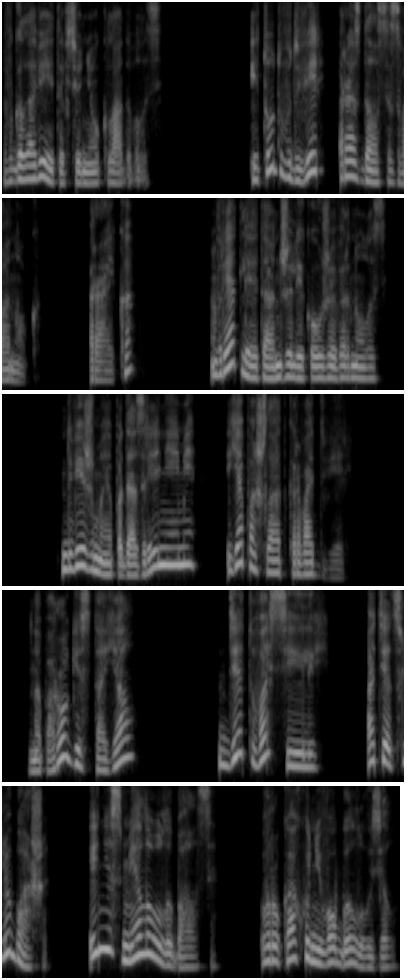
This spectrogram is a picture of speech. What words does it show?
В голове это все не укладывалось. И тут в дверь раздался звонок. Райка? Вряд ли эта Анжелика уже вернулась. Движимая подозрениями, я пошла открывать дверь. На пороге стоял дед Василий, отец Любаши, и не смело улыбался. В руках у него был узел.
